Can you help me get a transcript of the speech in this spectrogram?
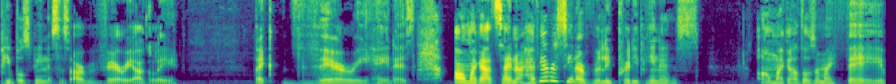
people's penises are very ugly, like very heinous. Oh my god! Side note: Have you ever seen a really pretty penis? Oh my god, those are my fave.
